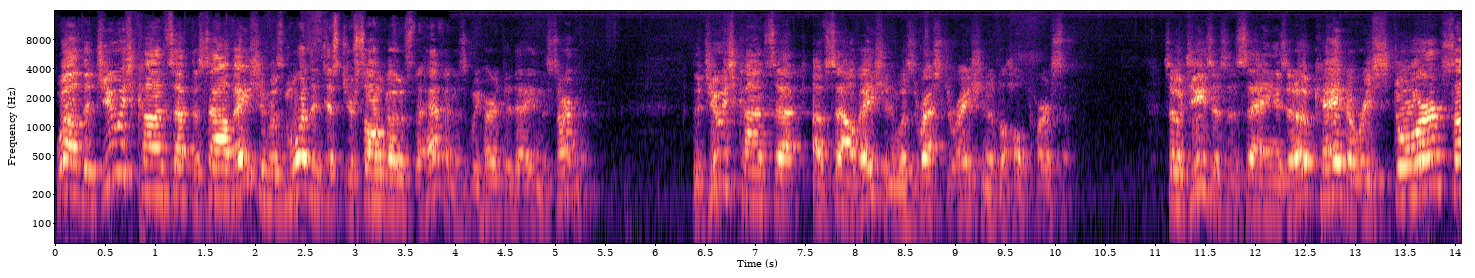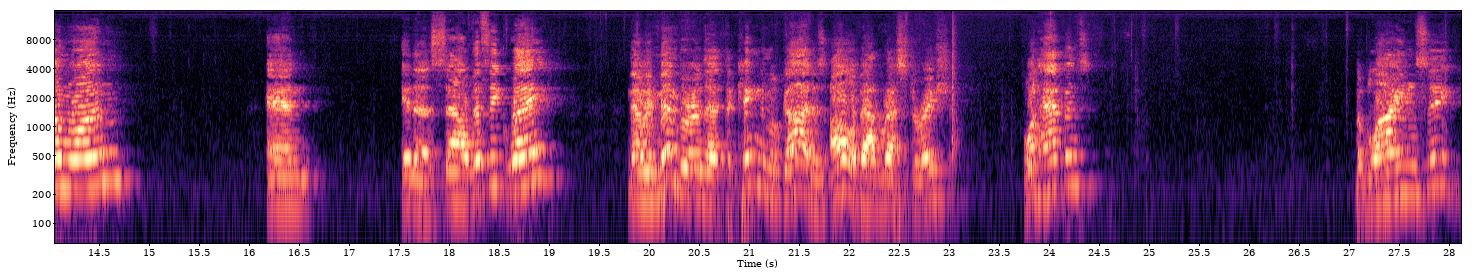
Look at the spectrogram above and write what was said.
Well, the Jewish concept of salvation was more than just your soul goes to heaven, as we heard today in the sermon. The Jewish concept of salvation was restoration of the whole person. So Jesus is saying, is it okay to restore someone and in a salvific way? Now remember that the kingdom of God is all about restoration. What happens? The blind see,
